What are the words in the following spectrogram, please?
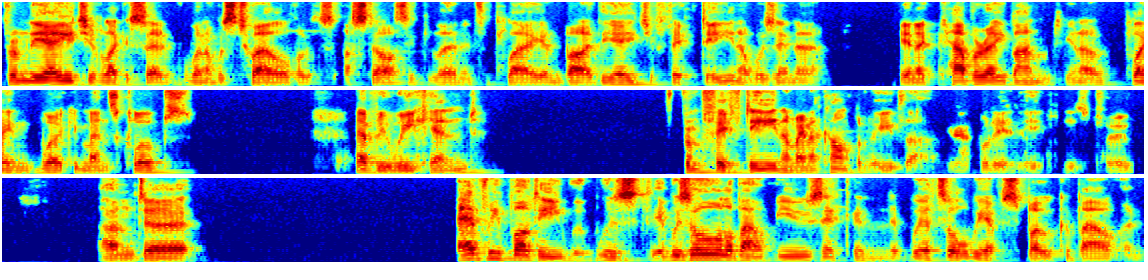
from the age of, like I said, when I was 12, I started learning to play. And by the age of 15, I was in a, in a cabaret band, you know, playing working men's clubs every weekend. From 15, I mean, I can't believe that, yeah. but it, it is true. And uh, everybody was, it was all about music, and that's all we ever spoke about. And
